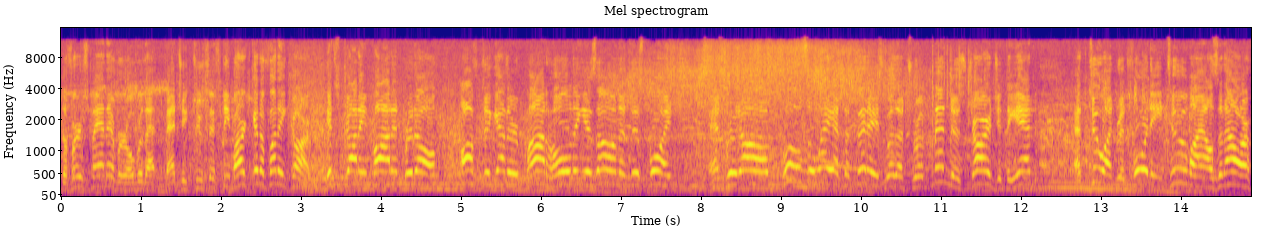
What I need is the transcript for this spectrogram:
The first man ever over that magic 250 mark in a funny car. It's Johnny Pott and Prudhomme off together. Pott holding his own at this point. And Prudhomme pulls away at the finish with a tremendous charge at the end at 242 miles an hour.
